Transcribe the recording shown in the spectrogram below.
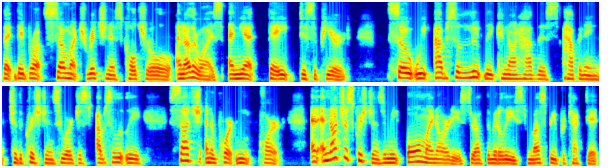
that they brought so much richness, cultural and otherwise, and yet they disappeared. So we absolutely cannot have this happening to the Christians who are just absolutely such an important part. And, and not just Christians. I mean, all minorities throughout the Middle East must be protected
